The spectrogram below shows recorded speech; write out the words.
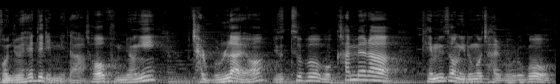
권유해드립니다. 저 분명히 잘 몰라요. 유튜브 뭐 카메라 감성 이런 거 잘 모르고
